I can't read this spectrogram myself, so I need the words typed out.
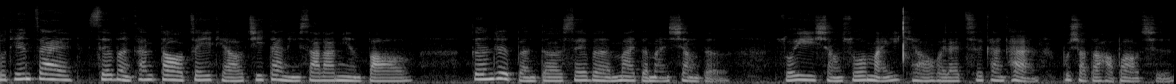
昨天在 Seven 看到这一条鸡蛋泥沙拉面包，跟日本的 Seven 卖的蛮像的，所以想说买一条回来吃看看，不晓得好不好吃。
